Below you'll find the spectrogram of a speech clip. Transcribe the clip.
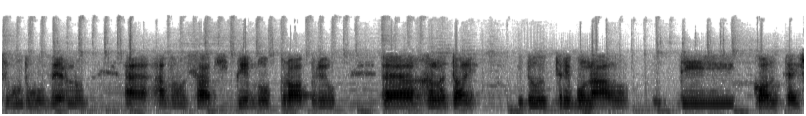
segundo o Governo, avançados pelo próprio relatório do Tribunal de Contas.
